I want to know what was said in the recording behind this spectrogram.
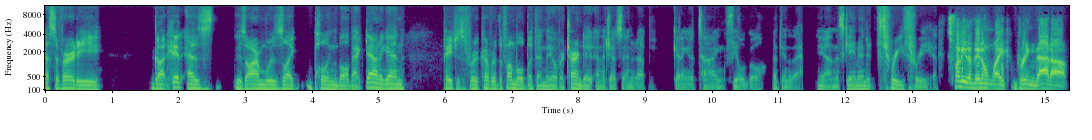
Testaverde got hit as his arm was like pulling the ball back down again. Pages recovered the fumble, but then they overturned it, and the Jets ended up getting a tying field goal at the end of that. Yeah, and this game ended three three. It's funny that they don't like bring that up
